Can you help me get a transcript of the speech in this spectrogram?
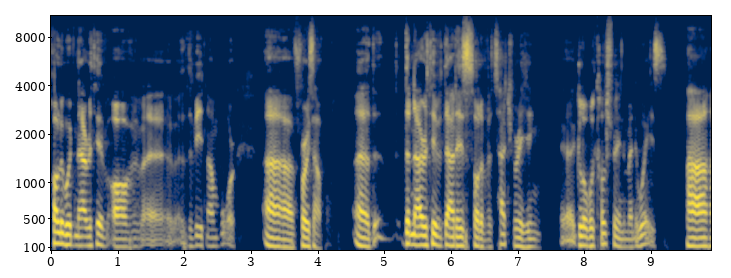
Hollywood narrative of uh, the Vietnam War, uh, for example. Uh, the, the narrative that is sort of saturating uh, global culture in many ways. Uh,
